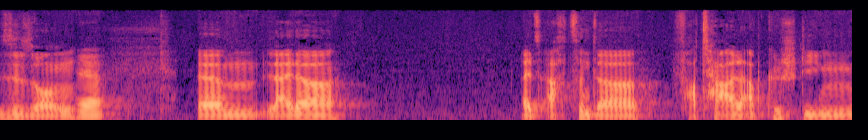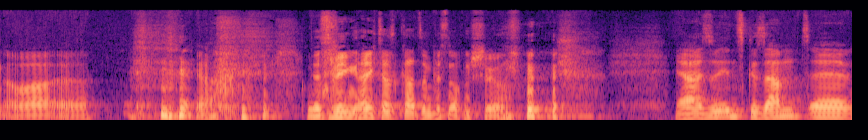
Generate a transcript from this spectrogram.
Besieger-Saison. Ja. Ähm, leider als 18. fatal abgestiegen, aber äh, ja. deswegen hatte ich das gerade so ein bisschen auf dem Schirm. ja, also insgesamt äh,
